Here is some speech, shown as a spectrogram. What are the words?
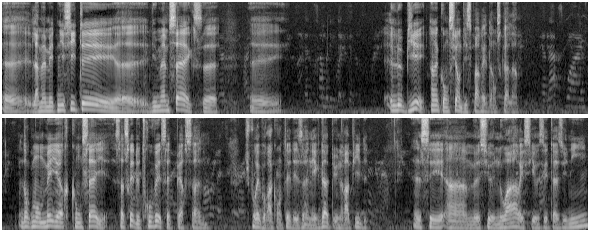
euh, la même ethnicité, euh, du même sexe, euh, le biais inconscient disparaît dans ce cas-là. Donc mon meilleur conseil, ça serait de trouver cette personne. Je pourrais vous raconter des anecdotes, une rapide. C'est un monsieur noir ici aux États-Unis.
